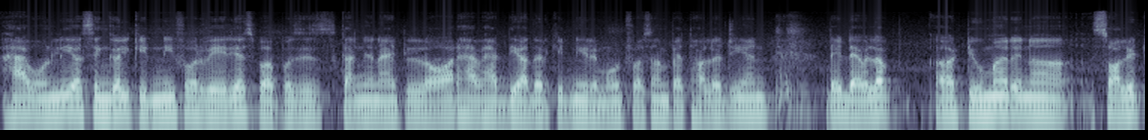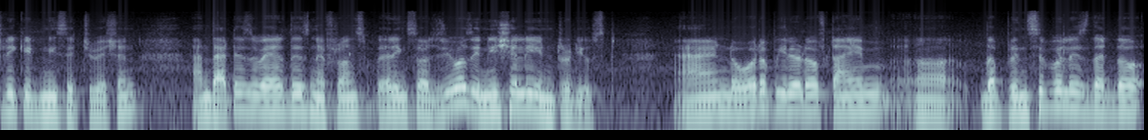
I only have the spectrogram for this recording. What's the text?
have only a single kidney for various purposes, congenital, or have had the other kidney removed for some pathology, and they develop a tumor in a solitary kidney situation, and that is where this nephron sparing surgery was initially introduced. And over a period of time, uh, the principle is that the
